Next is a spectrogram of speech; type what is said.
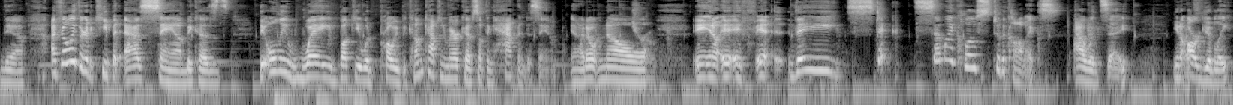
Yeah, I feel like they're going to keep it as Sam because the only way Bucky would probably become Captain America if something happened to Sam, and I don't know. True. You know, if it, they stick semi close to the comics, I would say. You know, That's- arguably,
